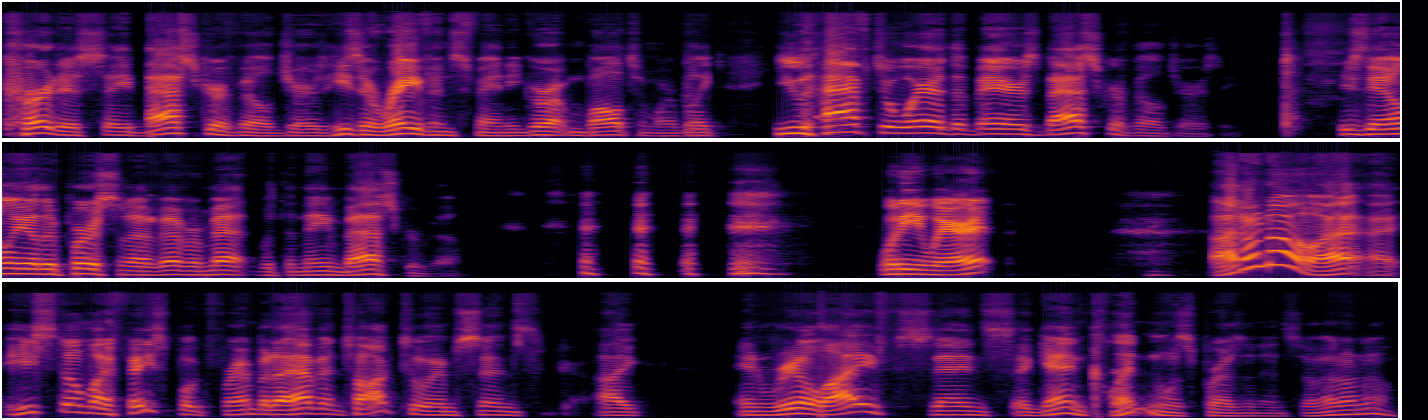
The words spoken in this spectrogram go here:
Curtis a Baskerville jersey. He's a Ravens fan. He grew up in Baltimore. But like, you have to wear the Bears Baskerville jersey. He's the only other person I've ever met with the name Baskerville. What do you wear it? I don't know. I, I he's still my Facebook friend, but I haven't talked to him since I in real life since again Clinton was president. So I don't know.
